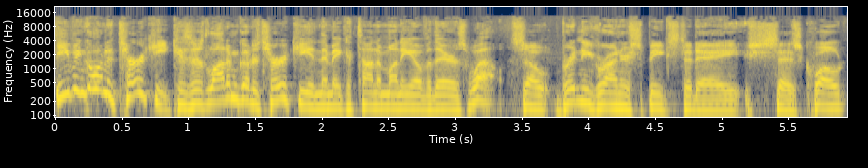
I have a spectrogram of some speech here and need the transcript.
Even going to Turkey because there's a lot of them go to Turkey and they make a ton of money over there as well. So Brittney Griner speaks today. She says, quote,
